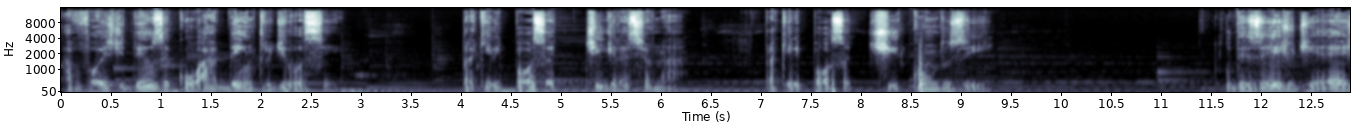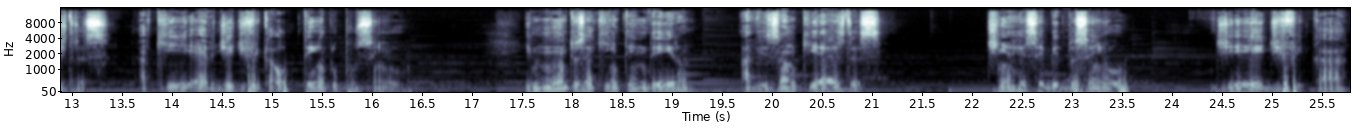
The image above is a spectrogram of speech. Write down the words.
a voz de Deus ecoar dentro de você, para que Ele possa te direcionar, para que Ele possa te conduzir. O desejo de Esdras aqui era de edificar o templo para o Senhor. E muitos aqui entenderam a visão que Esdras tinha recebido do Senhor de edificar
